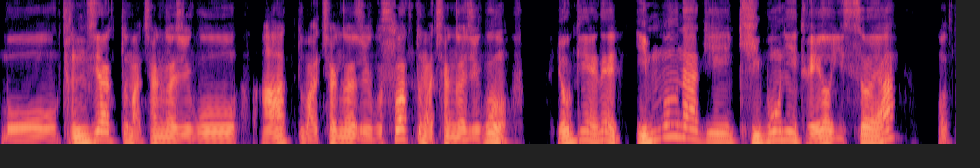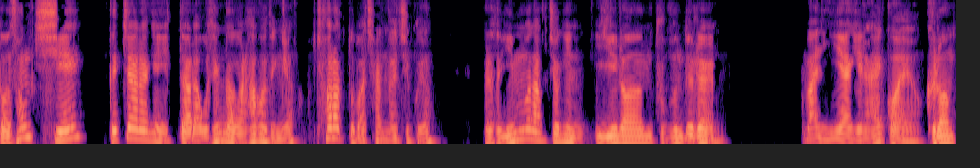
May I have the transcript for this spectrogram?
뭐 경제학도 마찬가지고 과학도 마찬가지고 수학도 마찬가지고 여기에는 인문학이 기본이 되어 있어야 어떤 성취의 끝자락에 있다라고 생각을 하거든요. 철학도 마찬가지고요. 그래서 인문학적인 이런 부분들을 많이 이야기를 할 거예요. 그런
